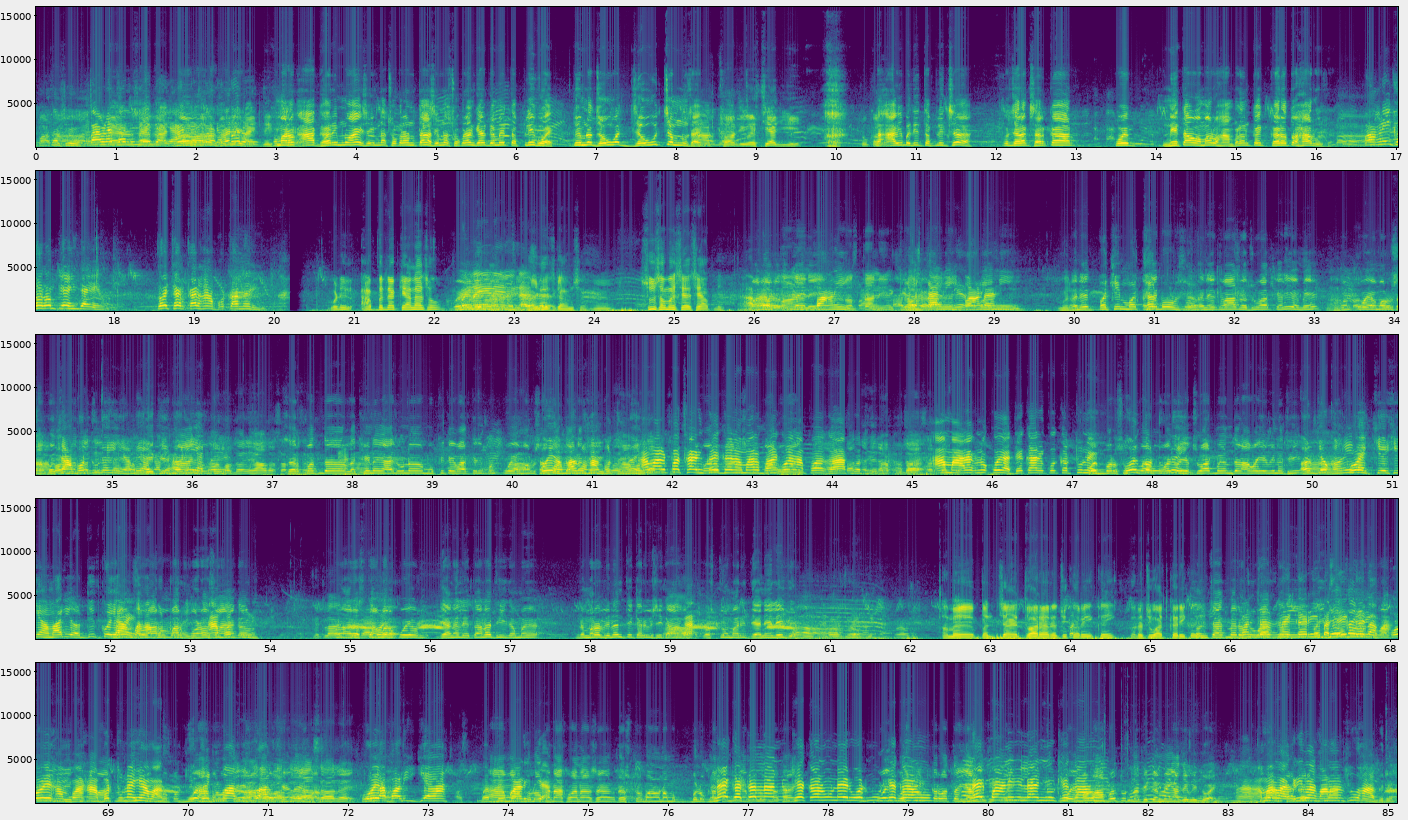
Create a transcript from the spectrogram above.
મારો આ ઘર એમનું આવે છે એમના છોકરાનું તાસ એમના છોકરાને ઘેર ગમે તકલીફ હોય તો એમને જવું હોય જવું જ ચમનું સાહેબ. છ દિવસ થયા જઈએ આવી બધી તકલીફ છે તો જરાક સરકાર કોઈ નેતાઓ અમારું સાંભળણ કંઈક કરે તો સારું છે. પાણી ગરમ બેસી જાય એમ? તોય સરકાર સાંભળતા નહીં. વડીલ આપ બધા ક્યાંના છો? ગામ. છો. શું સમસ્યા છે આપની? પાણી રસ્તાની. પાણીની. બરાબર અનેક પછી મચ્છર બહુ છે. અનેક વાર રજૂઆત કરી અમે પણ કોઈ અમારું સાંભળતું નહીં. અમે. સરપંચ લખીને આવેલું ને મુખ્ય કઈ વાત કરી પણ કોઈ અમારું કોઈ અમારું સાંભળતું નહીં. અમારે પછાડી કઈ કઈ અમારા ભાગવાના પગ હાથ બધું. આ માર્ગ નો કોઈ અધિકાર કોઈ કરતું નહીં. કોઈ કરતું નહીં. એકસો આઠમાં અંદર આવે એવી નથી. અરજીઓ ઘણી નાખીએ છીએ. અમારી અરજી કોઈ વારંવાર નહીં. સાંભળતું નહીં. પણ આ રસ્તા અમારો કોઈ ધ્યાને લેતા નથી. અમે નમ્ર વિનંતી કરવી છે કે આ વસ્તુ અમારી ધ્યાને લેજો. તમે પંચાયત દ્વારા રજૂ કરી કઈ રજૂઆત કરી કઈ? પંચાયત રજૂઆત મેં કરી કરી બધે બધે કરી. કરી. કોઈ સાંભળ- સાંભળતું નહીં અમારું. કોઈ સાંભળવા છે નહીં અમારું. કોઈ પડી ગયા. બધું અમારા ગયા. નાખવાના છે રસ્તો બનાવવાનો અમુક બ્લોક નહીં નાખવાના, ગટરના નું ઠેકાણું નહીં રોડનું ઠેકાણું. નહીં પાણી પાણીની લાઈનનું ઠેકાણું સાંભળતું જ નથી. ગમે ત્યાં જવી તોય હા અમારા વાઘરીવાસમાં શું સાંભળે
